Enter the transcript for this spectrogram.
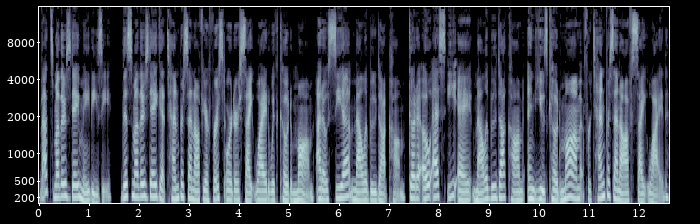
That's Mother's Day made easy. This Mother's Day, get 10% off your first order site wide with code MOM at OseaMalibu.com. Go to OSEA Malibu.com and use code MOM for 10% off site wide.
